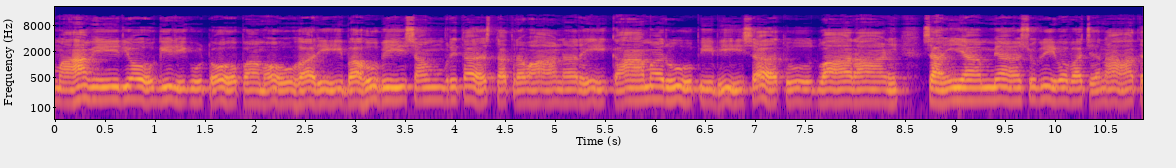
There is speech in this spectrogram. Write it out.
महावीर्यो गिरिकुटोपमो हरि बहुभिः संवृतस्तत्र वानरै कामरूपिभिः स तु द्वाराणि संयम्य सुग्रीववचनात्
